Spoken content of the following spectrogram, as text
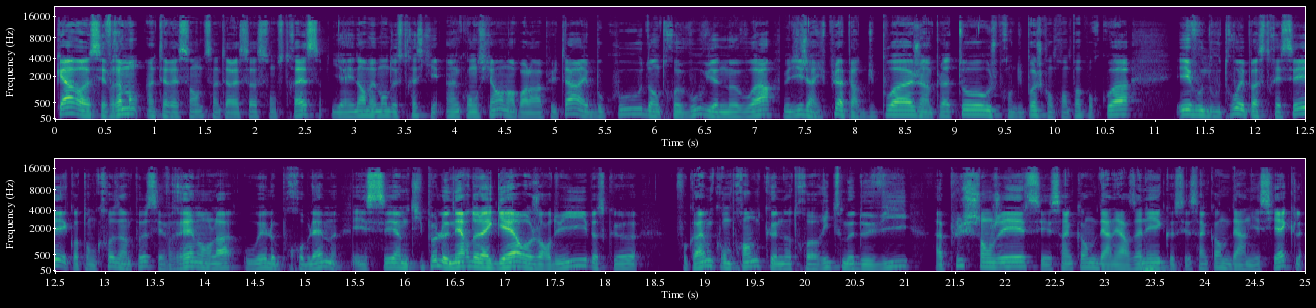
car euh, c'est vraiment intéressant de s'intéresser à son stress. Il y a énormément de stress qui est inconscient, on en parlera plus tard, et beaucoup d'entre vous viennent me voir, me disent j'arrive plus à perdre du poids, j'ai un plateau, je prends du poids, je comprends pas pourquoi, et vous ne vous trouvez pas stressé, et quand on creuse un peu, c'est vraiment là où est le problème, et c'est un petit peu le nerf de la guerre aujourd'hui, parce que faut quand même comprendre que notre rythme de vie a plus changé ces 50 dernières années que ces 50 derniers siècles.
